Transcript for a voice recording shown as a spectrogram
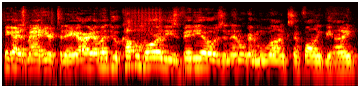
Hey guys, Matt here today. Alright, I'm going to do a couple more of these videos and then we're going to move on because I'm falling behind.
